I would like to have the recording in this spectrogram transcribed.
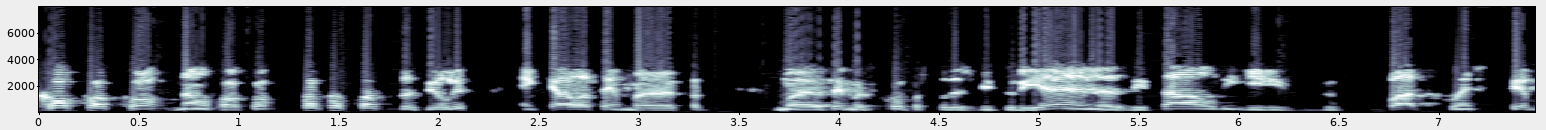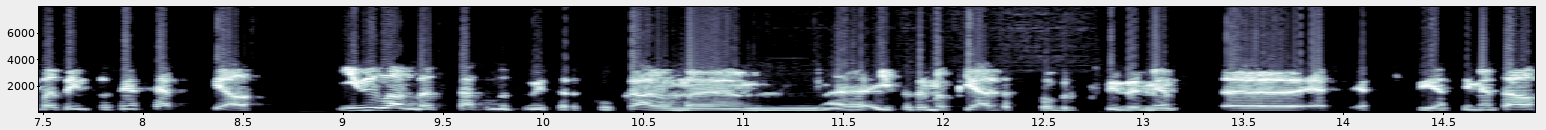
Rococó, não Rocco, Rococó de Basilis, em que ela tem uma, uma, tem umas roupas todas vitorianas e tal, e debate com este tema da inteligência artificial. E o Elon Musk estava no Twitter colocar uma, ah, e fazer uma piada sobre precisamente ah, esta, esta experiência mental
